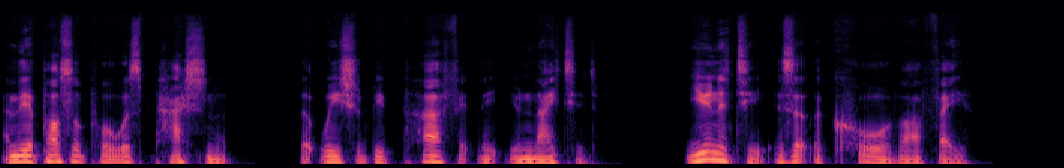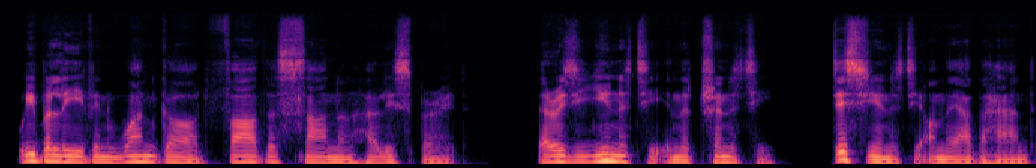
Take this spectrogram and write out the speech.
and the Apostle Paul was passionate that we should be perfectly united. Unity is at the core of our faith. We believe in one God, Father, Son, and Holy Spirit. There is unity in the Trinity. Disunity, on the other hand,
